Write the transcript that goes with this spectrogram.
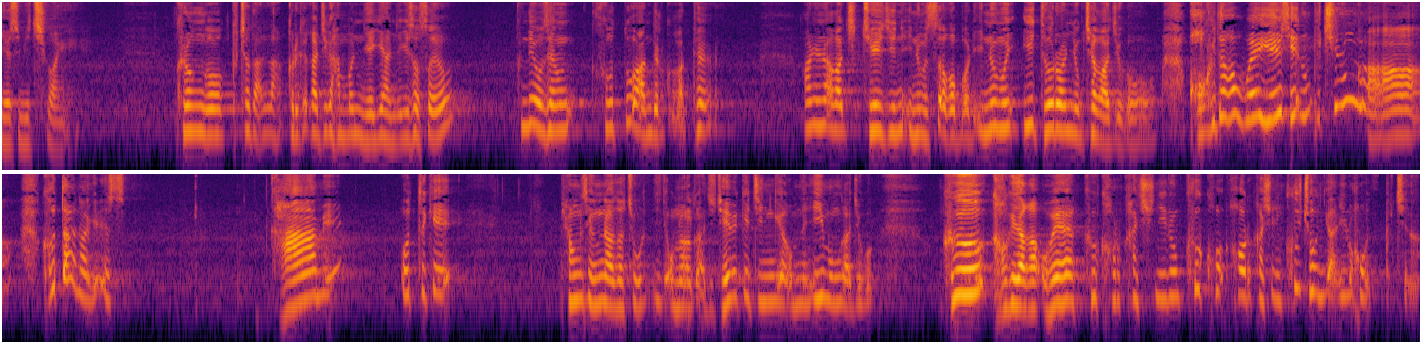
예수 미치광이. 그런 거 붙여달라. 그렇게까지 한번 얘기한 적이 있었어요. 근데 요새는 그것도 안 될 것 같아. 아니 나같이 죄진 이놈을 썩어버리 이놈은 이 더러운 육체 가지고 거기다가 왜 예수 이름 붙이는가 그것도 안 하기로 했어 감히 어떻게 평생 나서 죽을 오늘까지 죄밖에 게 없는 이 몸 가지고 그 거기다가 왜 그 거룩하신 이름, 그 거룩하신 그 존귀한 이름 거기다 붙이나?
